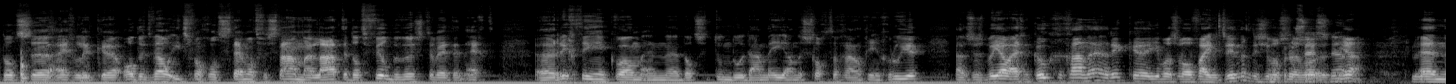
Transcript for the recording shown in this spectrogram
dat ze eigenlijk altijd wel iets van Gods stem had verstaan, maar later dat veel bewuster werd en echt eh, richting in kwam. En eh, dat ze toen door daarmee aan de slag te gaan ging groeien. Nou, zo is het bij jou eigenlijk ook gegaan, hè, Rick? Eh, je was wel 25, dus je was wel- proces, ja. ja. En,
